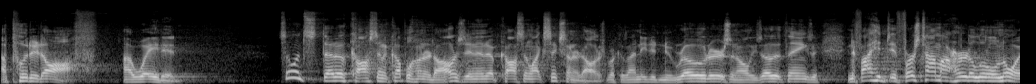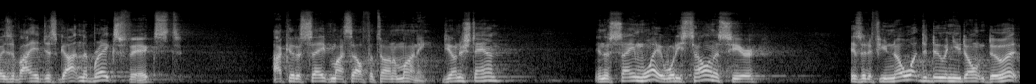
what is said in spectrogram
I put it off. I waited. So instead of costing a couple hundred dollars, it ended up costing like $600 because I needed new rotors and all these other things. And if I had, the first time I heard a little noise, if I had just gotten the brakes fixed, I could have saved myself a ton of money. Do you understand? In the same way, what he's telling us here is that if you know what to do and you don't do it,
